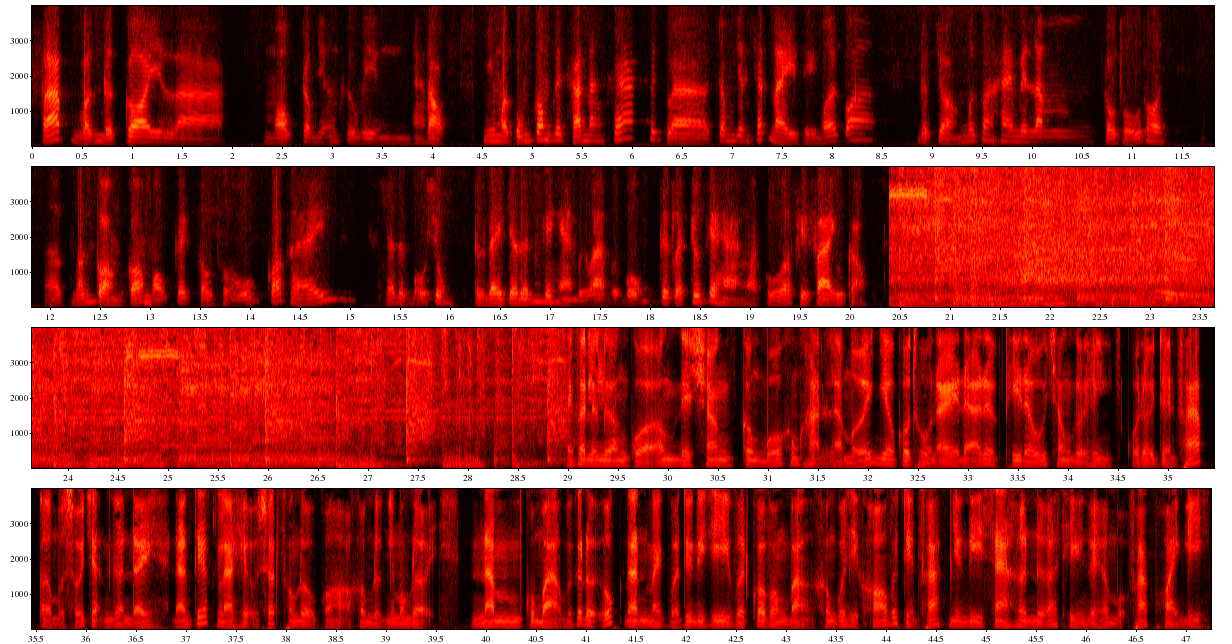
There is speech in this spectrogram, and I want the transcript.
Pháp vẫn được coi là một trong những ứng cử viên hàng đầu. Nhưng mà cũng có một cái khả năng khác tức là trong danh sách này thì mới có được chọn mới có 25 cầu thủ thôi. À, vẫn còn có một cái cầu thủ có thể sẽ được bổ sung từ đây cho đến cái ngày 13 14 tức là trước cái hạn mà của FIFA yêu cầu. Thành phần lực lượng của ông Deschamps công bố không hẳn là mới, nhiều cầu thủ này đã được thi đấu trong đội hình của đội tuyển Pháp ở một số trận gần đây. Đáng tiếc là hiệu suất phong độ của họ không được như mong đợi. Năm cùng bảng với các đội Úc, Đan Mạch và Tunisia vượt qua vòng bảng không có gì khó với tuyển Pháp nhưng đi xa hơn nữa thì người hâm mộ Pháp hoài nghi.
